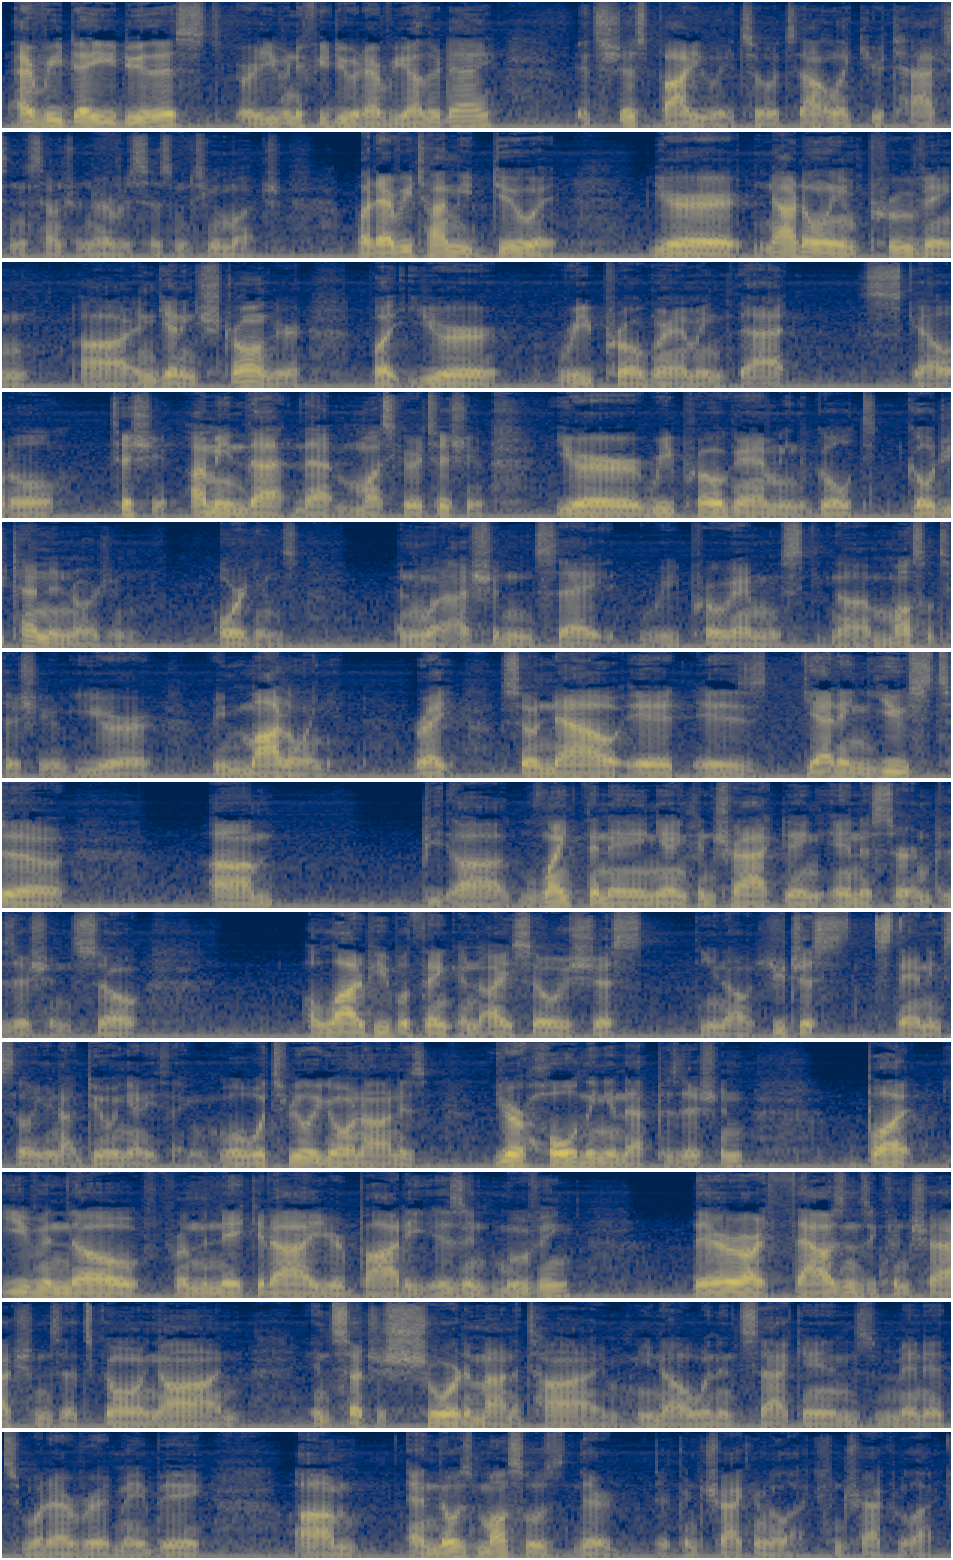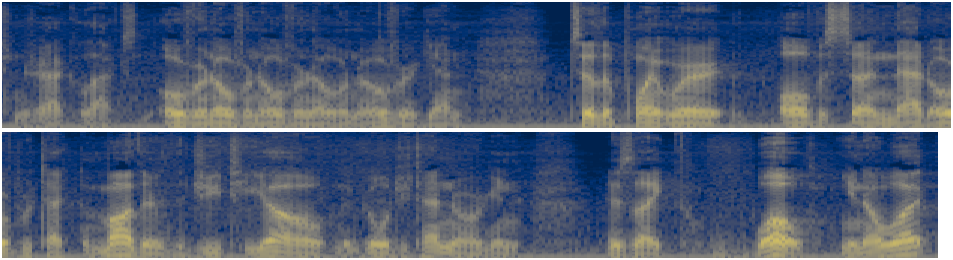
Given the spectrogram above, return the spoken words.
Every day you do this, or even if you do it every other day, it's just body weight. So it's not like you're taxing the central nervous system too much. But every time you do it, you're not only improving uh, and getting stronger, but you're reprogramming that skeletal tissue. I mean that that muscular tissue. You're reprogramming the Golgi tendon organ, organs and what I shouldn't say reprogramming uh, muscle tissue, you're remodeling it, right? So now it is getting used to um, be, uh, lengthening and contracting in a certain position. So a lot of people think an ISO is just, you know, you're just standing still, you're not doing anything. Well, what's really going on is you're holding in that position, but even though from the naked eye your body isn't moving, there are thousands of contractions that's going on in such a short amount of time, you know, within seconds, minutes, whatever it may be. Um, and those muscles, they're, they're contracting, relax, contract, relax, contract, relax, over and over and over and over and over again, to the point where all of a sudden that overprotective mother, the GTO, the Golgi tendon organ, is like, whoa, you know what?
